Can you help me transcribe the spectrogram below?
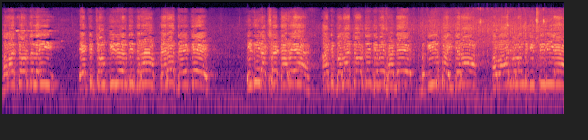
ਬਲਾਚੌਰ ਦੇ ਲਈ ਇੱਕ ਚੌਂਕੀਦਾਰ ਦੀ ਤਰ੍ਹਾਂ ਪਹਿਰਾ ਦੇ ਕੇ ਇਹਦੀ ਰੱਖਿਆ ਕਰ ਰਿਹਾ। ਅੱਜ ਬਲਾਚੌਰ ਦੇ ਜਿਵੇਂ ਸਾਡੇ ਵਕੀਲ ਭਾਈਚਾਰਾ ਆਵਾਜ਼ ਬੁਲੰਦ ਕੀਤੀ ਵੀ ਹੈ,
